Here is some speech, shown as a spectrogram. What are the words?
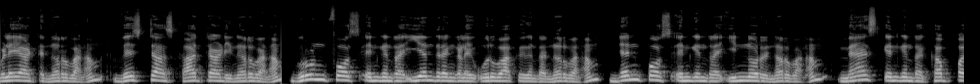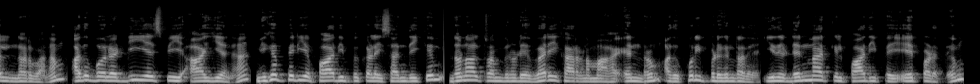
விளையாட்டு நிறுவனம் வெஸ்டாஸ் காற்றாடி நிறுவனம் குருன்ஃபோஸ் என்கின்ற இயந்திரங்களை உருவாக்குகின்ற நிறுவனம் டென்போஸ் என்கின்ற இன்னொரு நிறுவனம் மேஸ்க் என்கின்ற கப்பல் நிறுவனம் அதுபோல டிஎஸ்பி ஆகியன மிகப்பெரிய பாதிப்புகளை சந்திக்கும் டொனால்ட் ட்ரம்பினுடைய வரி காரணமாக என்றும் அது குறிப்பிடுகின்றது. இது டென்மார்க்கில் பாதிப்பை ஏற்படுத்தும்.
